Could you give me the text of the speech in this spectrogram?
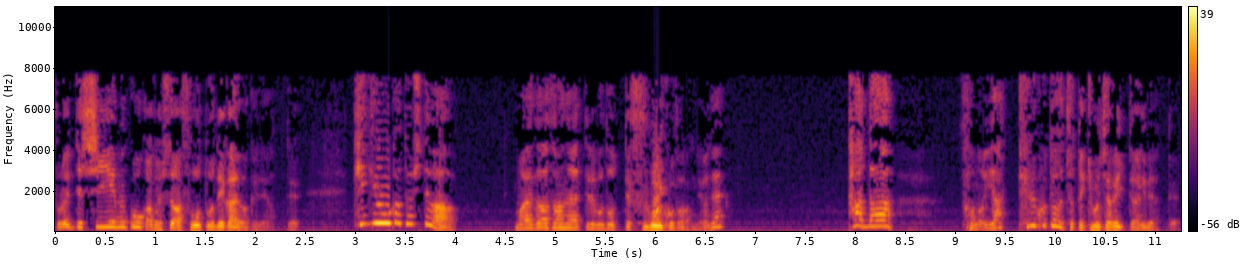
それって CM 効果としては相当でかいわけであって、企業家としては、前澤さんのやってることってすごいことなんだよね。ただ、そのやってることがちょっと気持ち悪いってだけであって。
